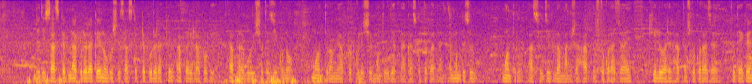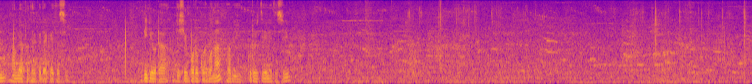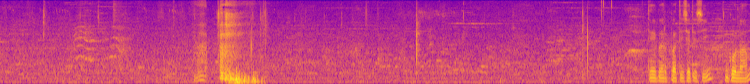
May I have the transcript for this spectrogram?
যদি সাবস্ক্রাইব না করে রাখেন, অবশ্যই সাবস্ক্রাইবটা করে রাখলে আপনারই লাভ হবে। আপনার ভবিষ্যতে যে কোনো মন্ত্র আমি আপলোড করলে সেই মন্ত্র দিয়ে আপনারা কাজ করতে পারবেন এমন কিছু মন্ত্র আছে যেগুলো মানুষের হাত নষ্ট করা যায়, খেলোয়াড়ের হাত নষ্ট করা যায়। তো দেখেন, আমি আপনাদেরকে দেখাইতেছি। ভিডিওটা বেশি বড় করব না, আমি কুরুশ দিয়ে নিতেছি। তো এবার পাতি চেতেছি গোলাম,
